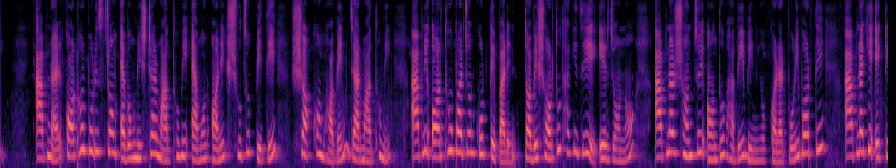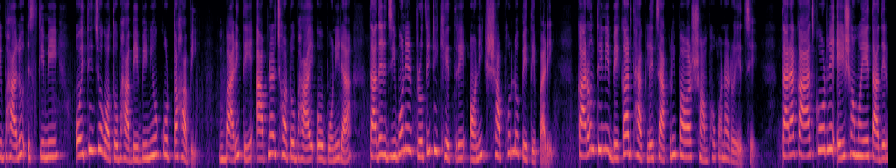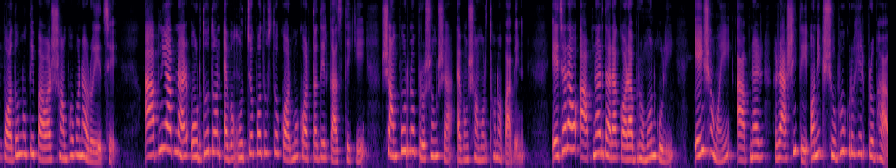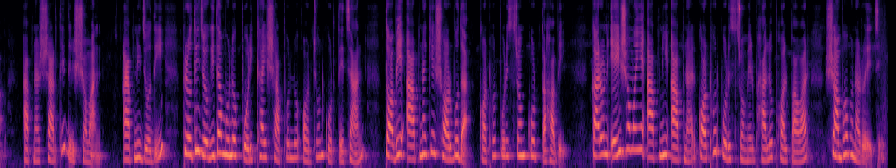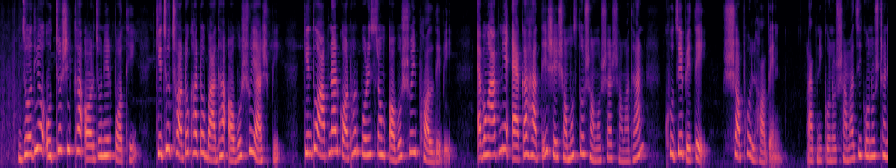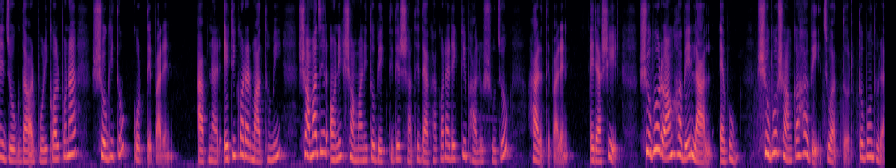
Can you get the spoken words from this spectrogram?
আপনার কঠোর পরিশ্রম এবং নিষ্ঠার মাধ্যমে এমন অনেক সুযোগ পেতে সক্ষম হবেন, যার মাধ্যমে আপনি অর্থ উপার্জন করতে পারেন। তবে শর্ত থাকে যে, এর জন্য আপনার সঞ্চয় অন্ধভাবে বিনিয়োগ করার পরিবর্তে আপনাকে একটি ভালো স্কিমে ঐতিহ্যগতভাবে বিনিয়োগ করতে হবে। বাড়িতে আপনার ছোট ভাই ও বোনেরা তাদের জীবনের প্রতিটি ক্ষেত্রে অনেক সাফল্য পেতে পারে। কারণ তিনি বেকার থাকলে চাকরি পাওয়ার সম্ভাবনা রয়েছে। তারা কাজ করলে এই সময়ে তাদের পদোন্নতি পাওয়ার সম্ভাবনা রয়েছে। আপনি আপনার ঊর্ধ্বতন এবং উচ্চপদস্থ কর্মকর্তাদের কাছ থেকে সম্পূর্ণ প্রশংসা এবং সমর্থনও পাবেন। এছাড়াও আপনার দ্বারা করা ভ্রমণগুলি এই সময়ে আপনার রাশিতে অনেক শুভ গ্রহের প্রভাব আপনার স্বার্থে দৃশ্যমান। আপনি যদি প্রতিযোগিতামূলক পরীক্ষায় সাফল্য অর্জন করতে চান, তবে আপনাকে সর্বদা কঠোর পরিশ্রম করতে হবে। কারণ এই সময়ে আপনি আপনার কঠোর পরিশ্রমের ভালো ফল পাওয়ার সম্ভাবনা রয়েছে। যদিও উচ্চশিক্ষা অর্জনের পথে কিছু ছোটোখাটো বাধা অবশ্যই আসবে কিন্তু আপনার কঠোর পরিশ্রম অবশ্যই ফল দেবে এবং আপনি একা হাতে সেই সমস্ত সমস্যার সমাধান খুঁজে পেতে সফল হবেন। আপনি কোনো সামাজিক অনুষ্ঠানে যোগ দেওয়ার পরিকল্পনা স্থগিত করতে পারেন। আপনার এটি করার মাধ্যমে সমাজের অনেক সম্মানিত ব্যক্তিদের সাথে দেখা করার একটি ভালো সুযোগ হারাতে পারেন। এই রাশির শুভ রং হবে লাল এবং শুভ সংখ্যা হবে চুয়াত্তর। তো বন্ধুরা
